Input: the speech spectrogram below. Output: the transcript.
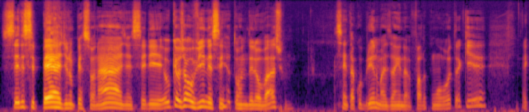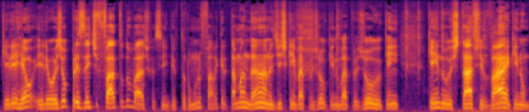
Se ele se perde no personagem, se ele. O que eu já ouvi nesse retorno dele ao Vasco, sem estar cobrindo, mas ainda falo com outra, é que é que ele, ele hoje é o presidente de fato do Vasco, assim, que todo mundo fala que ele tá mandando, diz quem vai pro jogo, quem não vai pro jogo, quem, quem do staff vai, quem não,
